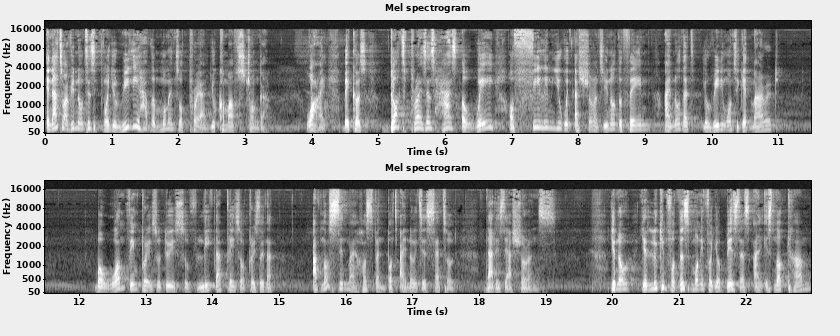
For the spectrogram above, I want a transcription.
And that's why have you noticed when you really have a moment of prayer, you come out stronger. Why? Because God's presence has a way of filling you with assurance. You know the thing, I know that you really want to get married. But one thing praise will do is to leave that place of praise. That I've not seen my husband, but I know it is settled. That is the assurance. You know, you're looking for this money for your business and it's not come.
